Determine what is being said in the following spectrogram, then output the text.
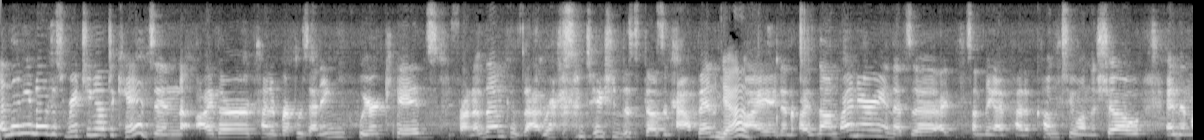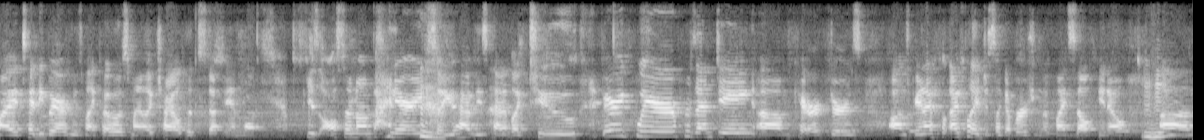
and then, you know, just reaching out to kids and either kind of representing queer kids in front of them because that representation just doesn't happen. Yeah. I identify as non-binary and that's a I, something I've kind of come to on the show. And then my teddy bear, who's my co-host, my like childhood stuffed animal, is also non-binary. so you have these kind of like two very queer presenting um, characters on screen. I, pl- I play just like a version of myself, you know. Mhm. Um,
